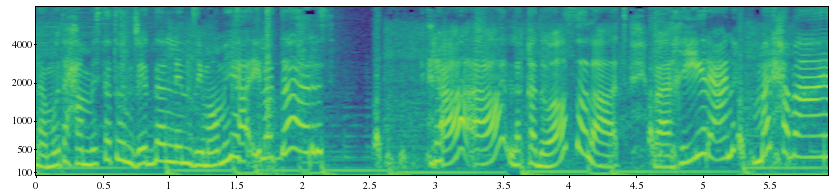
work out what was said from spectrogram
أنا متحمسة جدا لانضمامها إلى الدرس. رائع. لقد وصلت وأخيرا مرحبا.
